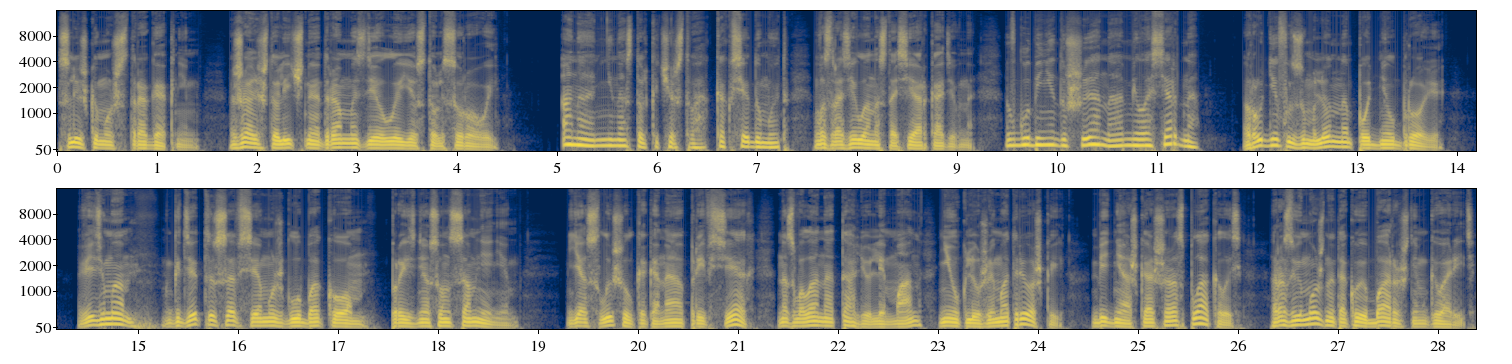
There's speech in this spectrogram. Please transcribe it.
слишком уж строга к ним. Жаль, что личная драма сделала ее столь суровой». «Она не настолько черства, как все думают», — возразила Анастасия Аркадьевна. «В глубине души она милосердна». Руднев изумленно поднял брови. «Видимо, где-то совсем уж глубоко», — произнес он с сомнением. «Я слышал, как она при всех назвала Наталью Леман неуклюжей матрешкой. Бедняжка аж расплакалась. Разве можно такое барышням говорить?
